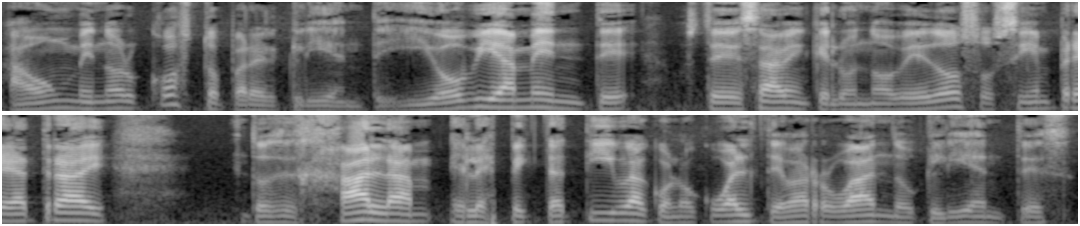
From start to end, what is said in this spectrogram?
a un menor costo para el cliente. Y obviamente ustedes saben que lo novedoso siempre atrae. Entonces jalan la expectativa con lo cual te va robando clientes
